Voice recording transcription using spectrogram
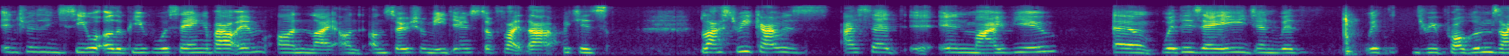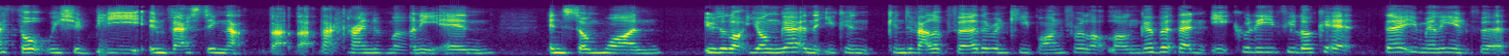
interesting to see what other people were saying about him on like on, on social media and stuff like that because last week I was I said in my view um, with his age and with with injury problems I thought we should be investing that that that, that kind of money in in someone who's a lot younger and that you can can develop further and keep on for a lot longer but then equally if you look at it 30 million for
